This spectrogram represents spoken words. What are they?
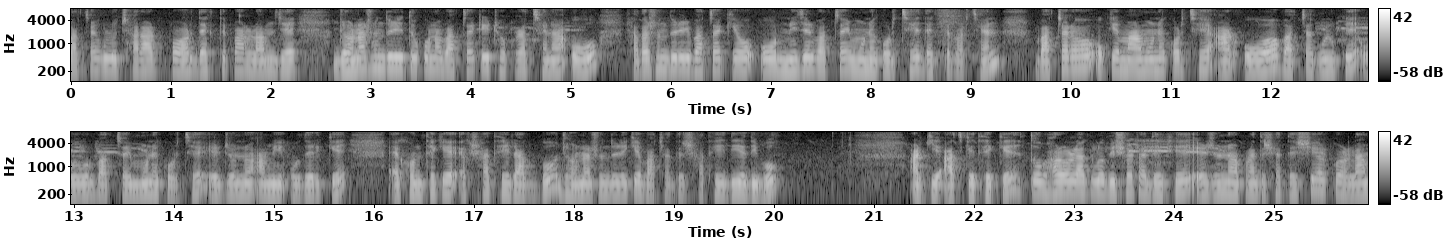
বাচ্চাগুলো ছাড়ার পর দেখতে পারলাম যে ঝর্ণা সুন্দরী তো কোনো বাচ্চাকেই ঠোকরাচ্ছে না। ও সাদা সুন্দরীর বাচ্চাকেও ও নিজের বাচ্চাই মনে করছে, দেখতে পাচ্ছেন বাচ্চারাও ওকে মা মনে করছে আর ও বাচ্চাগুলোকে ওর বাচ্চাই মনে করছে। এর জন্য আমি ওদেরকে এখন থেকে একসাথেই রাখব। ঝর্ণা সুন্দরীকে বাচ্চাদের সাথেই দিয়ে দিব। আর কি আজকে থেকে। তো ভালো লাগল বিষয়টা দেখে, এর জন্য আপনাদের সাথে শেয়ার করলাম।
